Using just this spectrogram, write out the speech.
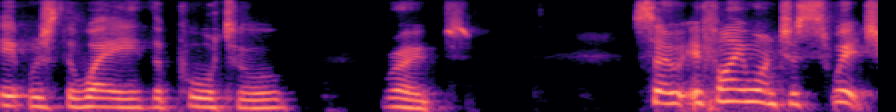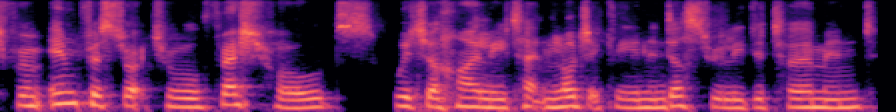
it was the way the portal wrote. So if I want to switch from infrastructural thresholds, which are highly technologically and industrially determined,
